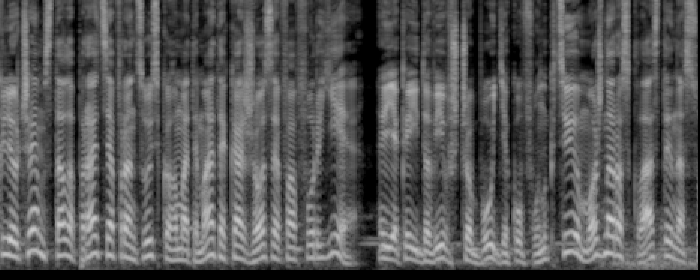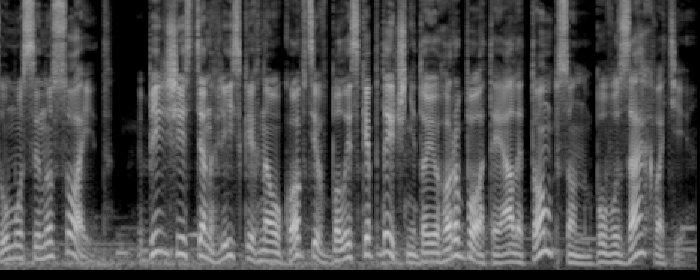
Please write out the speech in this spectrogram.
Ключем стала праця французького математика Жозефа Фур'є, який довів, що будь-яку функцію можна розкласти на суму синусоїд. Більшість англійських науковців були скептичні до його роботи, але Томпсон був у захваті.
